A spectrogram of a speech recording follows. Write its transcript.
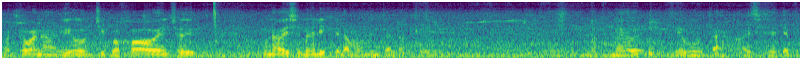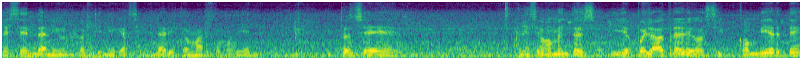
porque bueno, digo, un chico joven, yo una vez no elige los momentos en los que, en los que uno debuta. A veces se te presentan y uno los tiene que asimilar y tomar como viene. Entonces, en ese momento eso. Y después la otra, digo, si convierte,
